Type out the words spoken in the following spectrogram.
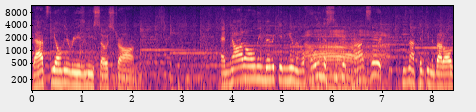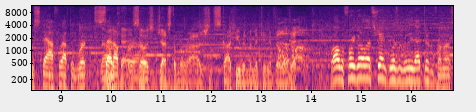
That's the only reason he's so strong. And not only mimicking human, but holding a secret ah. concert, he's not thinking about all the staff who have to work to set up for okay, him. so it's just a mirage. It's got human mimicking ability. Well, before he got all that strength, he wasn't really that different from us.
